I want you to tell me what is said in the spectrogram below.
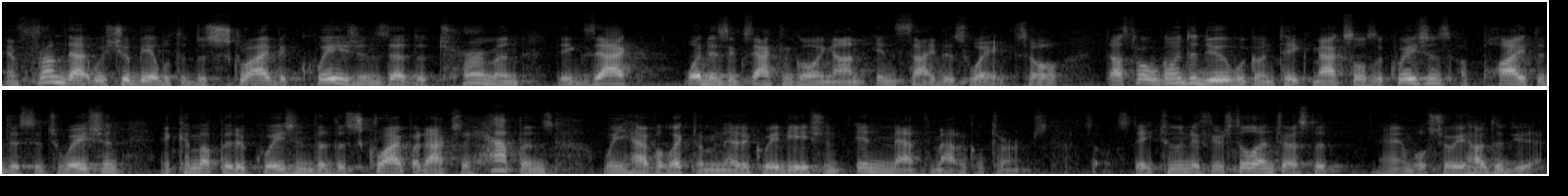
and from that we should be able to describe equations that determine the exact what is exactly going on inside this wave. So that's what we're going to do. We're going to take Maxwell's equations, apply it to this situation, and come up with equations that describe what actually happens when you have electromagnetic radiation in mathematical terms. So stay tuned if you're still interested, and we'll show you how to do that.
